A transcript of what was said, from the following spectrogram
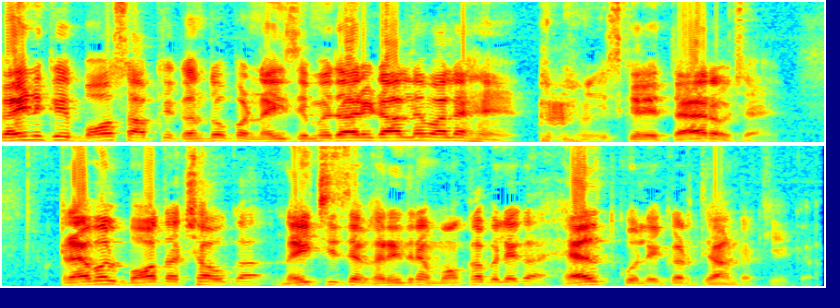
कहीं ना कहीं बॉस आपके कंधों पर नई ज़िम्मेदारी डालने वाले हैं। इसके लिए तैयार हो जाएँ। ट्रैवल बहुत अच्छा होगा, नई चीज़ें खरीदने का मौका मिलेगा हेल्थ को लेकर ध्यान रखिएगा।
